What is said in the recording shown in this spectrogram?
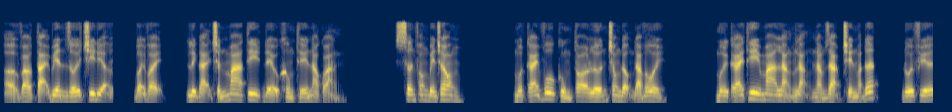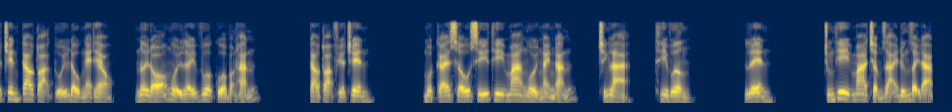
ở vào tại biên giới tri địa, bởi vậy, lịch đại trấn ma ti đều không thế nào quản. Sơn phong bên trong, một cái vô cùng to lớn trong động đá vôi. Mười cái thi ma lẳng lặng nằm dạp trên mặt đất, đối phía trên cao tọa túi đầu nghe theo, nơi đó ngồi lấy vua của bọn hắn. Cao tọa phía trên, một cái xấu xí thi ma ngồi ngay ngắn, chính là thi vương. Lên. Chúng thi ma chậm rãi đứng dậy đạp.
